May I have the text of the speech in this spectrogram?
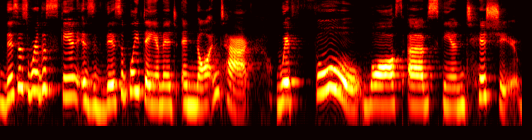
This is where the skin is visibly damaged and not intact with full loss of skin tissue.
